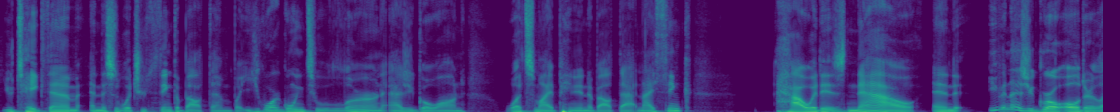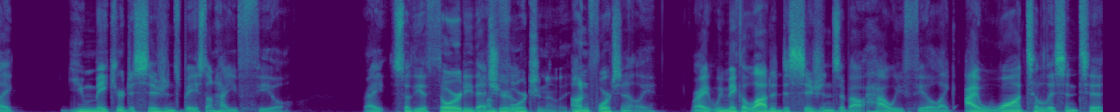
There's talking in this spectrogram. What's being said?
You take them, and this is what you think about them. But you are going to learn as you go on what's my opinion about that. And I think how it is now, and even as you grow older, like you make your decisions based on how you feel, right? So the authority that you're unfortunately unfortunately right? We make a lot of decisions about how we feel. Like i want to listen to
